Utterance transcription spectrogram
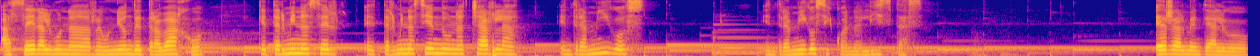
hacer alguna reunión de trabajo que termina, ser, eh, termina siendo una charla entre amigos, entre amigos psicoanalistas. Es realmente algo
